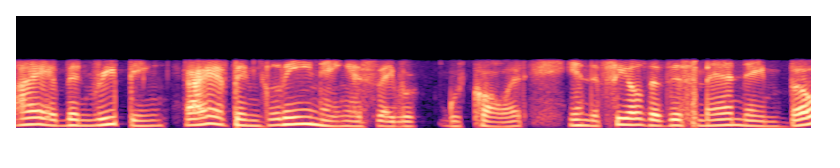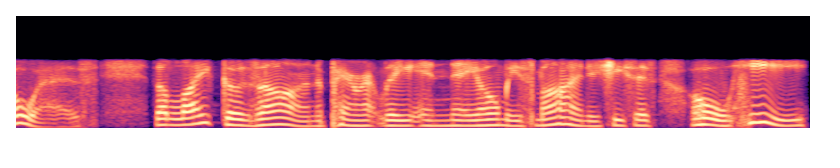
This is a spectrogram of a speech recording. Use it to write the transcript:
I have been reaping, I have been gleaning, as they would call it, in the field of this man named Boaz, the light goes on apparently in Naomi's mind, and she says, Oh, he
